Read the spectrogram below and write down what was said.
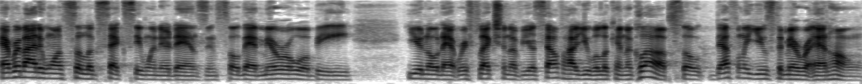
Everybody wants to look sexy when they're dancing, so that mirror will be, you know, that reflection of yourself, how you will look in the club. So definitely use the mirror at home.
